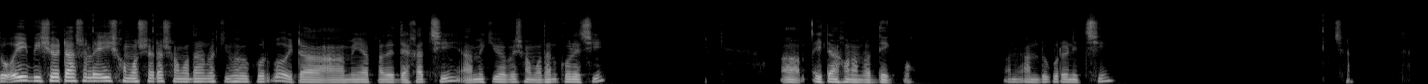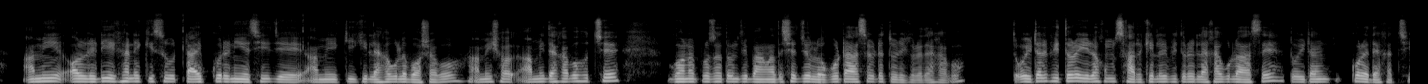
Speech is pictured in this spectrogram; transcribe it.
তো এই বিষয়টা আসলে এই সমস্যাটা সমাধান আমরা কীভাবে করব, এটা আমি আপনাদের দেখাচ্ছি। আমি কীভাবে সমাধান করেছি এটা এখন আমরা দেখব। আমি আন্ডু করে নিচ্ছি। আচ্ছা আমি অলরেডি এখানে কিছু টাইপ করে নিয়েছি যে আমি কি কি লেখাগুলো বসাবো। আমি আমি দেখাবো হচ্ছে গণপ্রজাতন্ত্রী বাংলাদেশের যে লোগোটা আছে ওটা তৈরি করে দেখাবো। তো ওইটার ভিতরে এরকম সার্কেলের ভিতরে লেখাগুলো আছে, তো ওইটা আমি করে দেখাচ্ছি।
